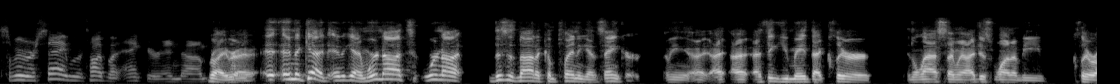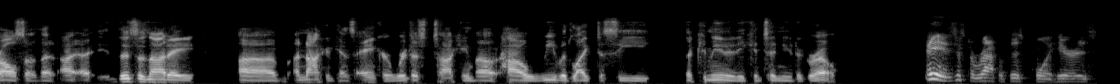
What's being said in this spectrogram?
so we were saying we were talking about Anchor, and um, Right, right. And- And again, and again, we're not, we're not. This is not a complaint against Anchor. I mean, I, I, I think you made that clear in the last segment. I just want to be clear also that I, I this is not a uh, a knock against Anchor. We're just talking about how we would like to see the community continue to grow. Hey, it's just to wrap up this point here is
